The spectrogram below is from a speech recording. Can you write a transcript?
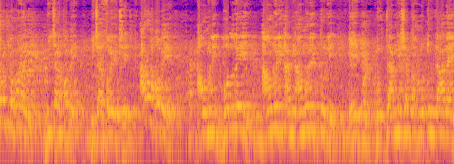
সন্দেহ নাই, বিচার হবে। বিচার হয়েছে, আরও হবে। আওয়ামী লীগ বললেই, আওয়ামী লীগ আমি আওয়ামী লীগ করি। এই মুফতি আমনি সাহেব রহমতুল্লাহ আলাই,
